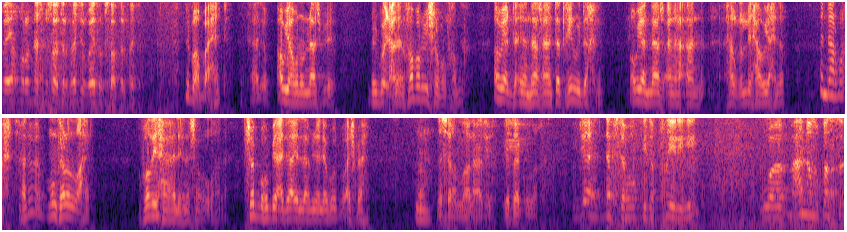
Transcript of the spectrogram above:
يأمر الناس بصلاة الفجر ويترك صلاة الفجر. الباب واحد. هذا أو يأمر الناس بالبعد عن الخمر ويشرب الخمر. أو ينهى الناس عن التدخين ويدخن. أو ينهى الناس عن عن حلق اللحى ويحلق. النار واحد. هذا منكر ظاهر. وفضيحة عليه نسأل الله لا تشبه بأعداء الله من اليهود وأشباههم نعم. نسأل الله العافية. جزاكم الله يجاهد نفسه في تقصيره ومع أنه مقصر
